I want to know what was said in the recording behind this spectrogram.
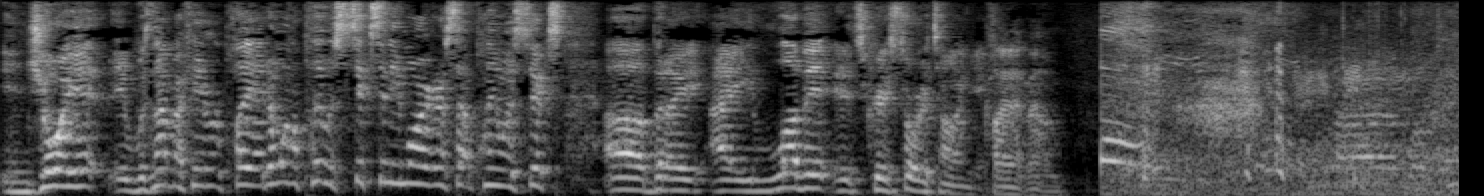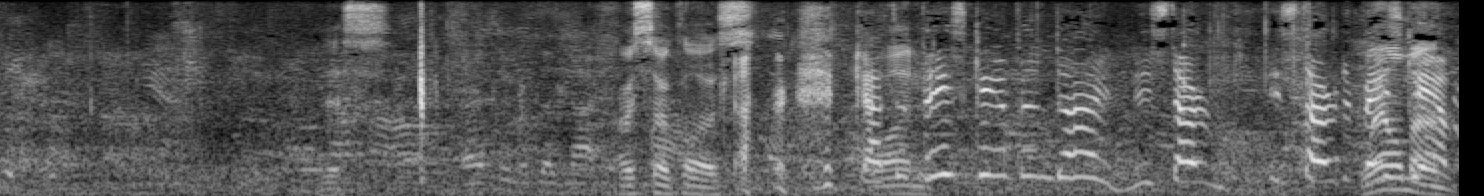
enjoy it. It was not my favorite play. I don't want to play with six anymore. I gotta stop playing with six. Uh, but I I love it. It's a great storytelling game. Climb that mountain. This. I was so close. Got One. to base camp and died. He started. He started at base camp.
